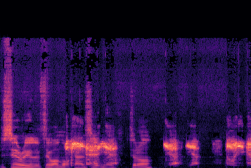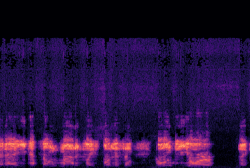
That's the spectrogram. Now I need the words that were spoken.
cereal if they want more Yeah, calcium. yeah. Like, you know. Yeah, yeah. No, you get uh, you get some mad advice, but listen, going to your like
